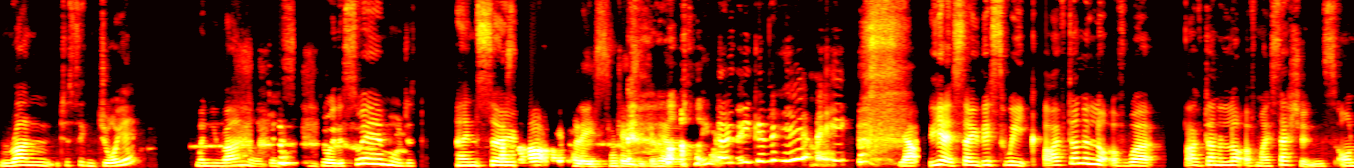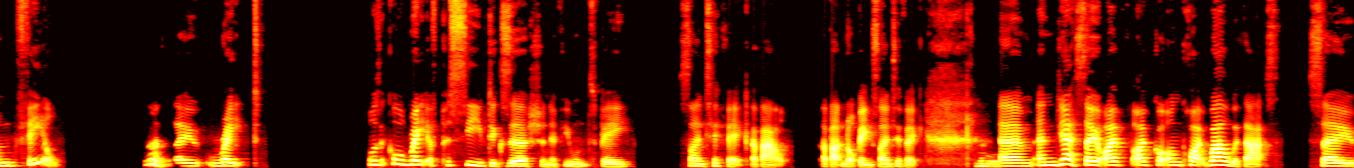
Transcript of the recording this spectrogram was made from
run, just enjoy it when you run, or just enjoy the swim, or just and so That's the heart rate police, in case you can hear. I know they can hear me. Yeah. Yeah. So this week I've done a lot of work. I've done a lot of my sessions on feel. Hmm. So rate. What's it called? Rate of perceived exertion. If you want to be scientific about about not being scientific. Mhm. Um, and yeah, so I've I've got on quite well with that. So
